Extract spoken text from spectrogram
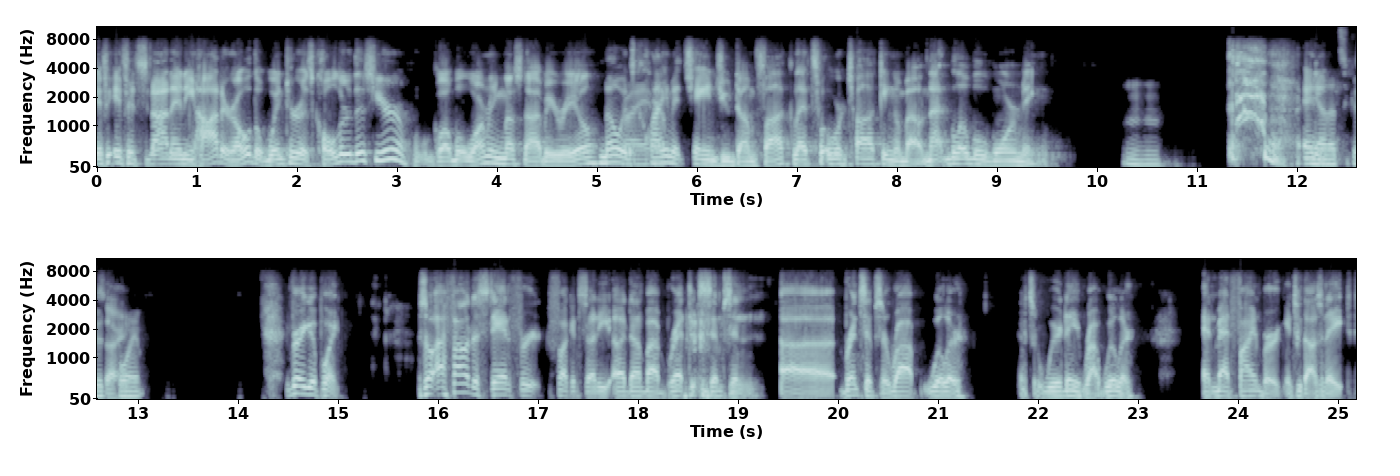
if if it's not any hotter, oh, the winter is colder this year. Global warming must not be real. No, it's Right. climate change, you dumb fuck. That's what we're talking about, not global warming. Mhm. Anyway, yeah, that's a good sorry. point. Very good point. So I found a Stanford fucking study uh, done by Brett Simpson, uh, Brent Simpson, Rob Willer. That's a weird name, Rob Willer, and Matt Feinberg in 2008.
